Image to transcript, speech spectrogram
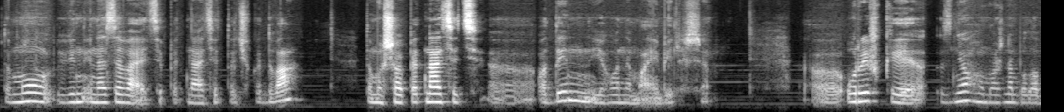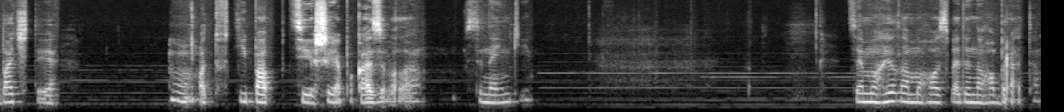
Тому він і називається 15.2, тому що 15.1 його немає більше. Е, Уривки з нього можна було бачити от в тій папці, що я показувала синенький. Це могила мого зведеного брата.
